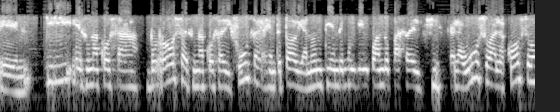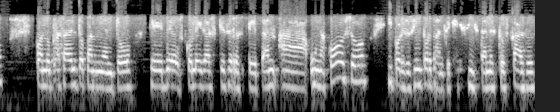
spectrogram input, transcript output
eh, y es una cosa borrosa, es una cosa difusa, la gente todavía no entiende muy bien cuándo pasa del chiste al abuso, al acoso, cuándo pasa del topamiento eh, de dos colegas que se respetan a un acoso, y por eso es importante que existan estos casos,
